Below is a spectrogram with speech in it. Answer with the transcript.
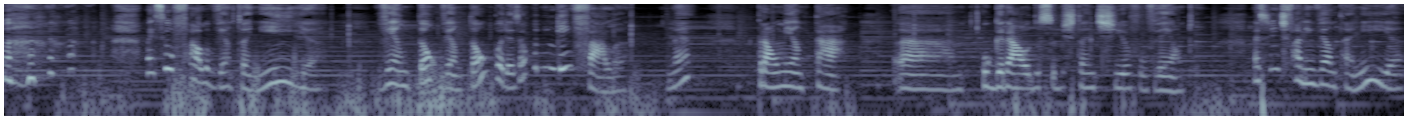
Mas se eu falo ventania, ventão, ventão, por exemplo, ninguém fala, né? Para aumentar uh, o grau do substantivo vento. Mas se a gente fala em ventania,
